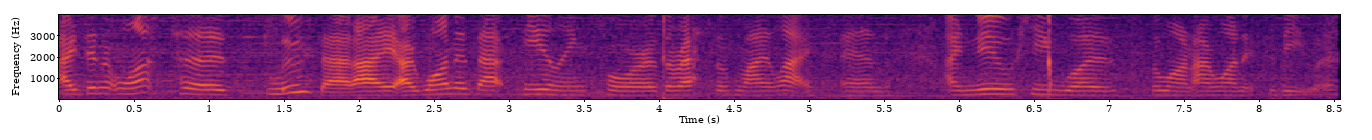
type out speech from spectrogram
I didn't want to lose that. I, I wanted that feeling for the rest of my life, and I knew he was the one I wanted to be with.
